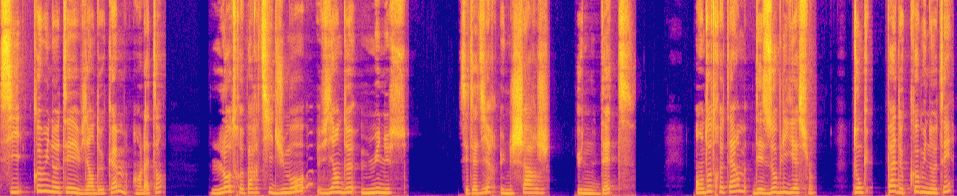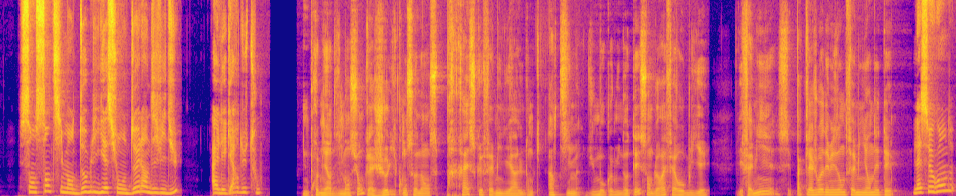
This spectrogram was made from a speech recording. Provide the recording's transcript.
Si communauté vient de cum en latin, l'autre partie du mot vient de munus, c'est-à-dire une charge, une dette. En d'autres termes, des obligations. Donc pas de communauté sans sentiment d'obligation de l'individu à l'égard du tout. Une première dimension que la jolie consonance presque familiale, donc intime, du mot communauté semblerait faire oublier. Les familles, c'est pas que la joie des maisons de famille en été. La seconde,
